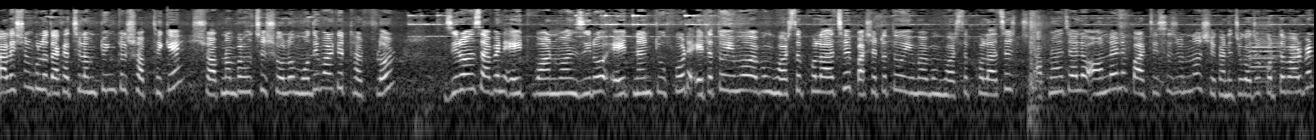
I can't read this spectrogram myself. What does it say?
কালেকশনগুলো দেখাচ্ছিলাম টুইঙ্কেল শপ থেকে। শপ নম্বর হচ্ছে ষোলো Modi market third floor, zero seven eight one one zero eight nine two four. এটা তো ইমো এবং হোয়াটসঅ্যাপ খোলা আছে, পাশেটা তো ইমো এবং হোয়াটসঅ্যাপ খোলা আছে। আপনারা চাইলে অনলাইনে পার্চেসের জন্য সেখানে যোগাযোগ করতে পারবেন,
